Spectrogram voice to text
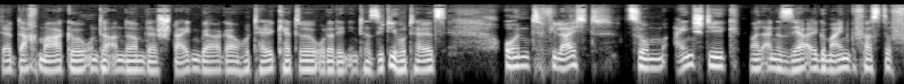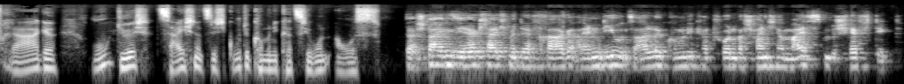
der Dachmarke unter anderem der Steigenberger Hotelkette oder den Intercity Hotels. Und vielleicht zum Einstieg mal eine sehr allgemein gefasste Frage. Wodurch zeichnet sich gute Kommunikation aus? Da steigen Sie ja gleich mit der Frage ein, die uns alle Kommunikatoren wahrscheinlich am meisten beschäftigt.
